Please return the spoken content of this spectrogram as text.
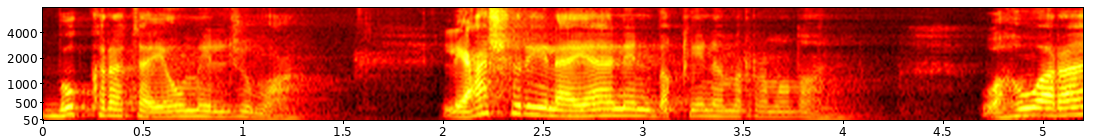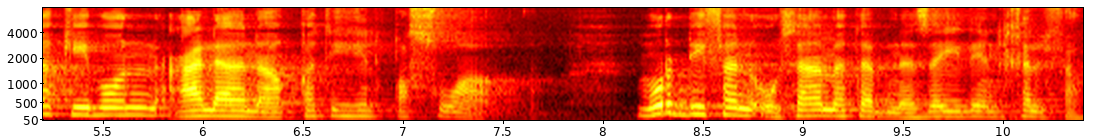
بكرة يوم الجمعة لعشر ليال بقين من رمضان وهو راكب على ناقته القصواء. مردفا أسامة بن زيد خلفه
